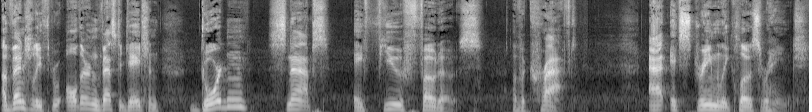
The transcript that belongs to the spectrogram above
Eventually, through all their investigation, Gordon snaps a few photos of a craft at extremely close range.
